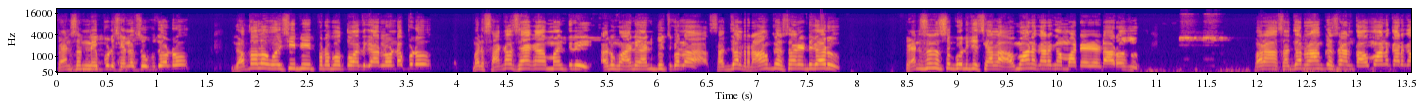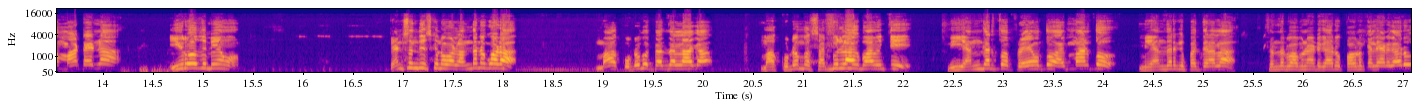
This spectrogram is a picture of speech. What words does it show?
పెన్షన్ ఎప్పుడు చిన్న చూపు చూడరు. గతంలో వైసీపీ ప్రభుత్వం అధికారంలో ఉన్నప్పుడు మరి సకల శాఖ మంత్రి అను అని అనిపించుకున్న సజ్జల రామకృష్ణారెడ్డి గారు పెన్షన్స్ గురించి చాలా అవమానకరంగా మాట్లాడాడు ఆ రోజు. మరి ఆ సజ్జల రామకృష్ణ అంత అవమానకరంగా మాట్లాడినా ఈరోజు మేము పెన్షన్ తీసుకున్న వాళ్ళందరినీ కూడా మా కుటుంబ పెద్దల్లాగా మా కుటుంబ సభ్యుల్లాగా భావించి మీ అందరితో ప్రేమతో అభిమానంతో మీ అందరికీ ప్రతి నెల చంద్రబాబు నాయుడు గారు పవన్ కళ్యాణ్ గారు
